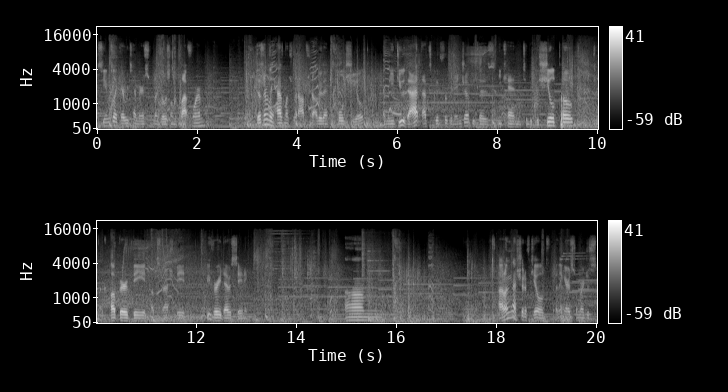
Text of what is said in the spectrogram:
seems like every time Air Swimmer goes on the platform, doesn't really have much of an option other than to hold shield. And when you do that, that's good for Greninja because he can typically shield poke, up air bait, up smash bait. It'd be very devastating. Um, I don't think that should have killed. I think Air Swimmer just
